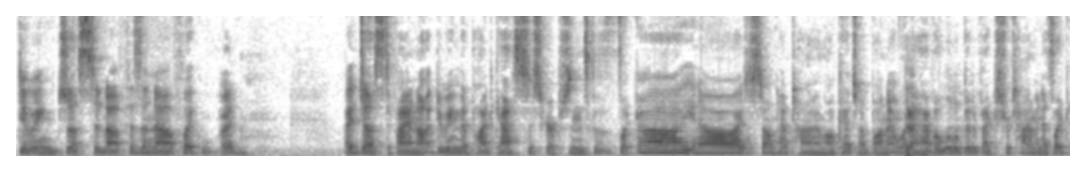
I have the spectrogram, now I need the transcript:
doing just enough is enough. Like I, I justify not doing the podcast descriptions because it's like ah you know I just don't have time. I'll catch up on it when I have a little bit of extra time, and it's like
